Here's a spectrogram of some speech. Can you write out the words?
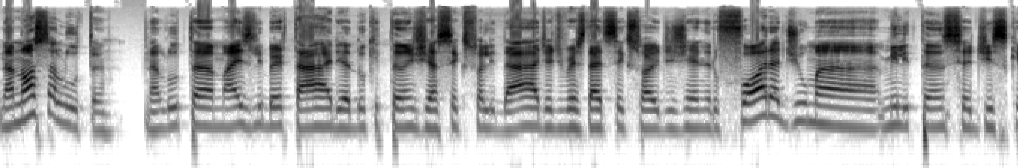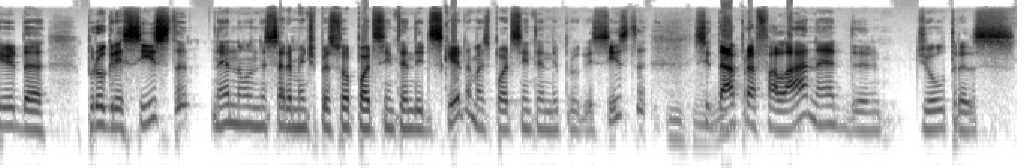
na nossa luta, na luta mais libertária do que tange a sexualidade, a diversidade sexual e de gênero, fora de uma militância de esquerda progressista, né? Não necessariamente a pessoa pode se entender de esquerda, mas pode se entender progressista. Se dá para falar, né, de, de outras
